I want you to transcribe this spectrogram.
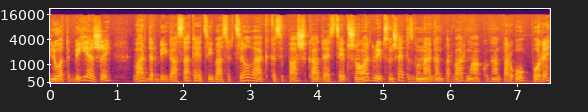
ļoti bieži vardarbīgās attiecībās ir cilvēki, kas ir paši kādreiz cietuši no vardarbības. Un šeit es runāju gan par varmāku, gan par upuri.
